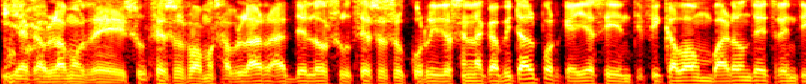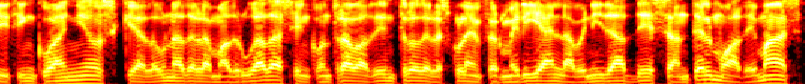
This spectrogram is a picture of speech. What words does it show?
Y ya que hablamos de sucesos, vamos a hablar de los sucesos ocurridos en la capital, porque ayer se identificaba un varón de 35 años que a la una de la madrugada se encontraba dentro de la Escuela de Enfermería en la avenida de San Telmo. Además,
